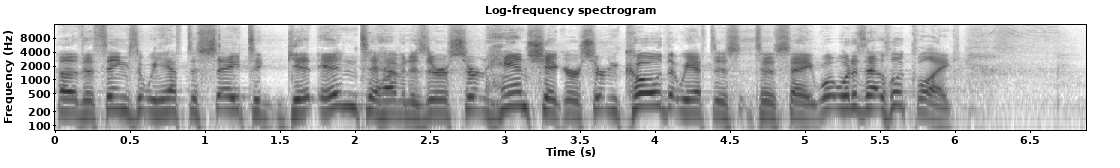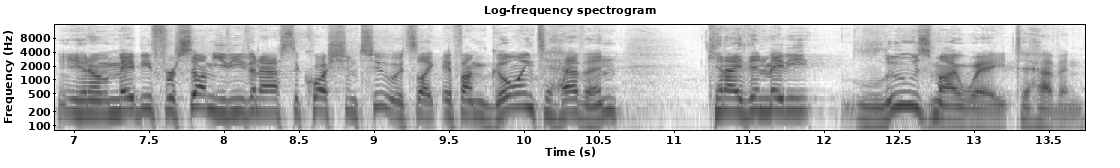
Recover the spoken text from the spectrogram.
uh, the things that we have to say to get into heaven? Is there a certain handshake or a certain code that we have to, to say? What, what does that look like? You know, maybe for some, you've even asked the question too. It's like, if I'm going to heaven, can I then maybe lose my way to heaven?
